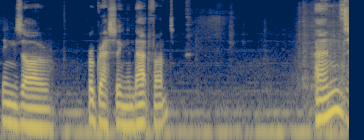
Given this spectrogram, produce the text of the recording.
things are progressing in that front. And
